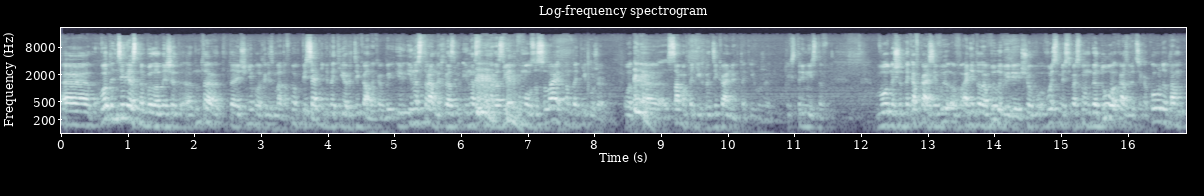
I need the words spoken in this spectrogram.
э, вот интересно было, значит, ну, тогда, тогда еще не было харизматов, но писятники такие радикалы, как бы, и, иностранных, раз, иностранная разведка, мол, засылает нам таких уже, вот, э, самых таких радикальных, таких уже экстремистов. Вот, значит, на Кавказе вы, они тогда выловили еще в 88 году, оказывается, какого-то там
